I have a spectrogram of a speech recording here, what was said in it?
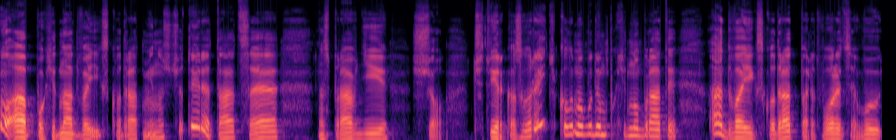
Ну, а похідна 2х квадрат мінус 4, та це насправді що? Четвірка згорить, коли ми будемо похідну брати, а 2х квадрат перетвориться в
